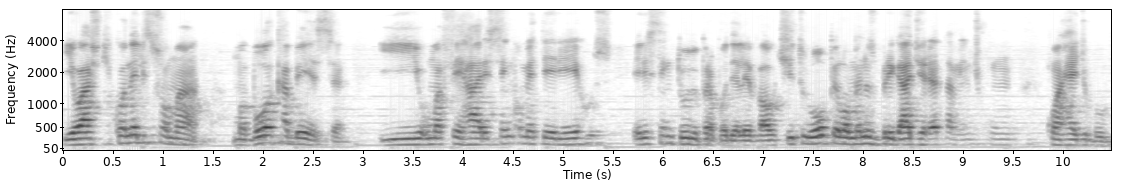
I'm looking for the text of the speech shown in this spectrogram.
E eu acho que quando ele somar uma boa cabeça e uma Ferrari sem cometer erros, eles têm tudo para poder levar o título ou pelo menos brigar diretamente com, com a Red Bull.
